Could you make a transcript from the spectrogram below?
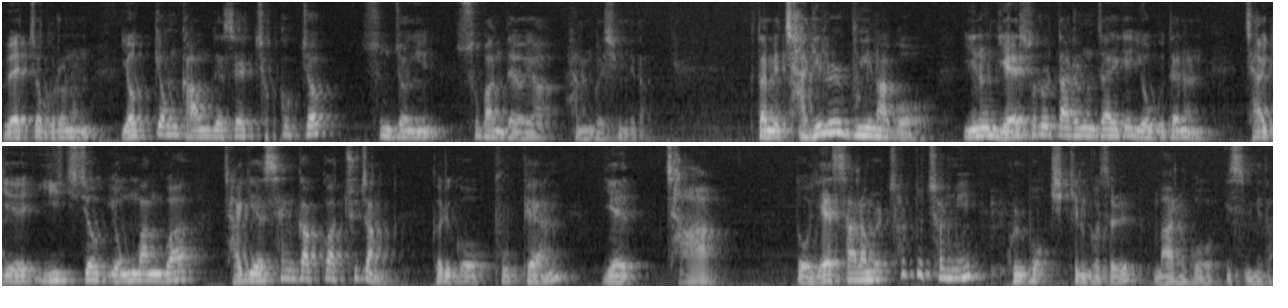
외적으로는 역경 가운데서의 적극적 순종이 수반되어야 하는 것입니다. 그 다음에 자기를 부인하고 이는 예수를 따르는 자에게 요구되는 자기의 이지적 욕망과 자기의 생각과 주장 그리고 부패한 옛 자아 또 옛사람을 철두철미 굴복시키는 것을 말하고 있습니다.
